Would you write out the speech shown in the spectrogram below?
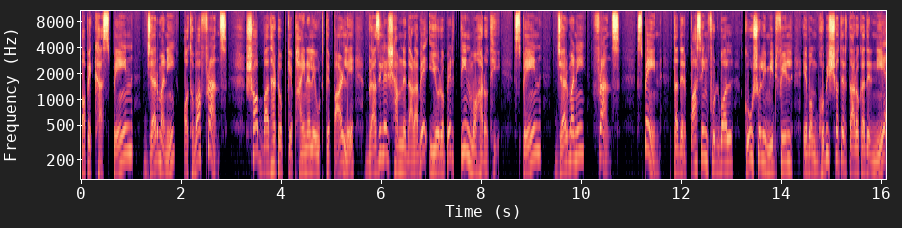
অপেক্ষা স্পেন জার্মানি অথবা ফ্রান্স। সব বাধা টপকে ফাইনালে উঠতে পারলে ব্রাজিলের সামনে দাঁড়াবে ইউরোপের তিন মহারথী স্পেন জার্মানি, ফ্রান্স। স্পেন তাদের পাসিং ফুটবল, কৌশলী মিডফিল্ড এবং ভবিষ্যতের তারকাদের নিয়ে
